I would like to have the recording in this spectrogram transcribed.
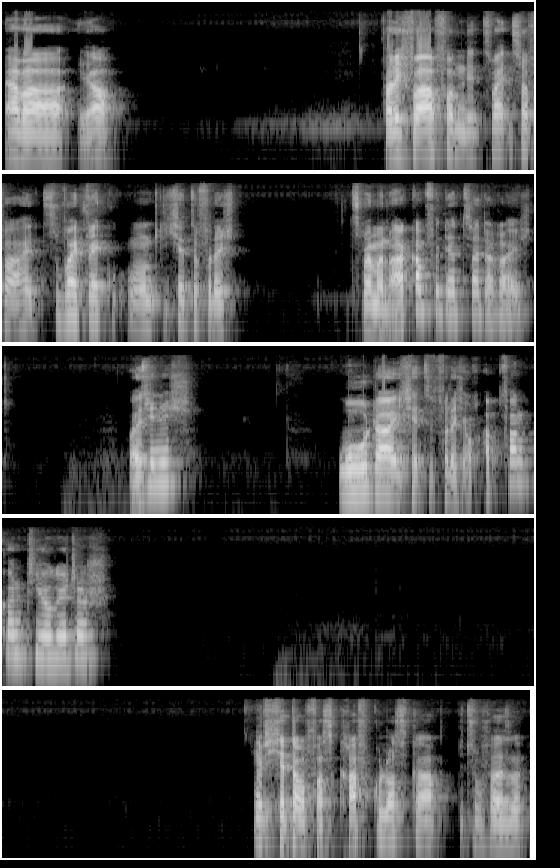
Aber ja. Vielleicht war von dem zweiten Surfer halt zu weit weg und ich hätte vielleicht zweimal Nahkampf in der Zeit erreicht. Weiß ich nicht. Oder ich hätte vielleicht auch abfangen können, theoretisch. Und ich hätte auch fast Kraftkoloss gehabt, beziehungsweise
